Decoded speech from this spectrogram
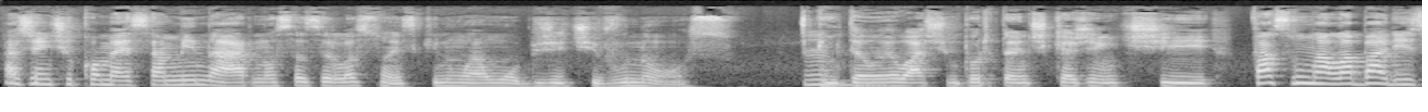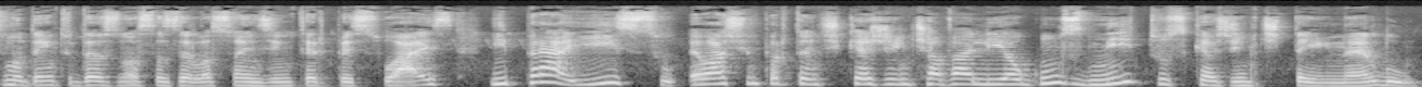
a gente começa a minar nossas relações, que não é um objetivo nosso. Uhum. Então eu acho importante que a gente faça um malabarismo dentro das nossas relações interpessoais e para isso eu acho importante que a gente avalie alguns mitos que a gente tem, né, Lu?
